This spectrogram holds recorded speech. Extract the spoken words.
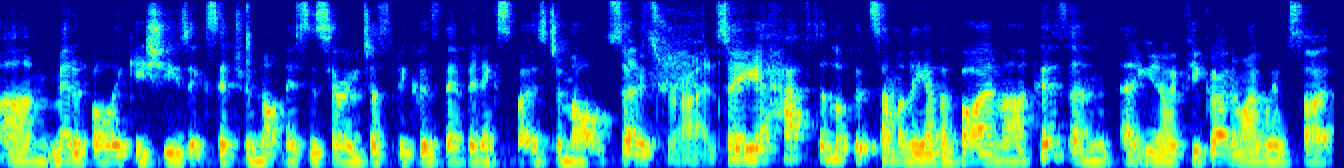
um, metabolic issues, etc. Not necessarily just because they've been exposed to mold. So, That's right. So you have to look at some of the other biomarkers, and uh, you know, if you go to my website,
